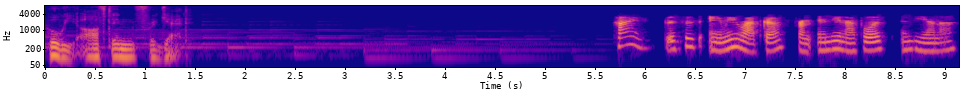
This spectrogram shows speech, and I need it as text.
who we often forget. Hi, this is Amy Latka from Indianapolis, Indiana,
